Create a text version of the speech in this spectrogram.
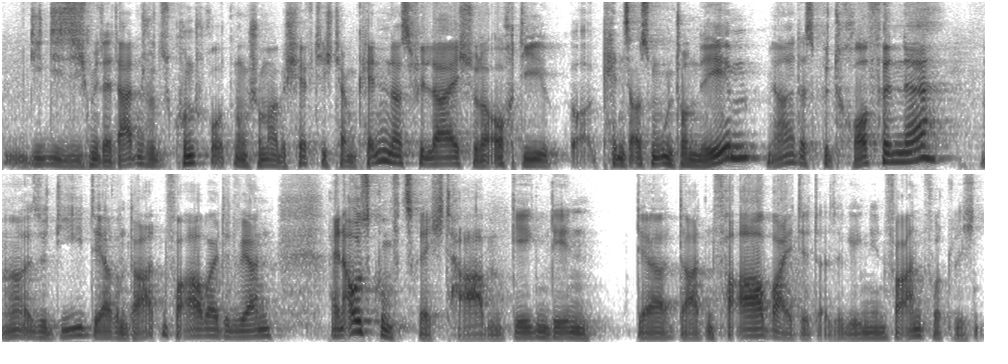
die, die sich mit der Datenschutzgrundverordnung schon mal beschäftigt haben, kennen das vielleicht oder auch die kennen es aus dem Unternehmen, ja, das Betroffene, ja, also die, deren Daten verarbeitet werden, ein Auskunftsrecht haben gegen den der Daten verarbeitet, also gegen den Verantwortlichen.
